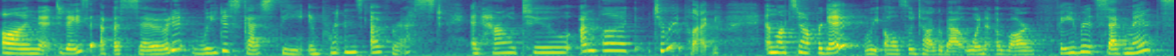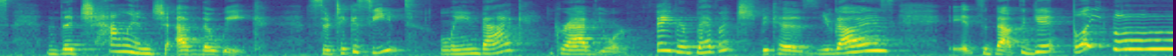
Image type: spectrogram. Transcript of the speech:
On today's episode, we discuss the importance of rest and how to unplug to replug. And let's not forget, we also talk about one of our favorite segments, the challenge of the week. So take a seat, lean back, grab your favorite beverage because you guys, it's about to get flavored.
